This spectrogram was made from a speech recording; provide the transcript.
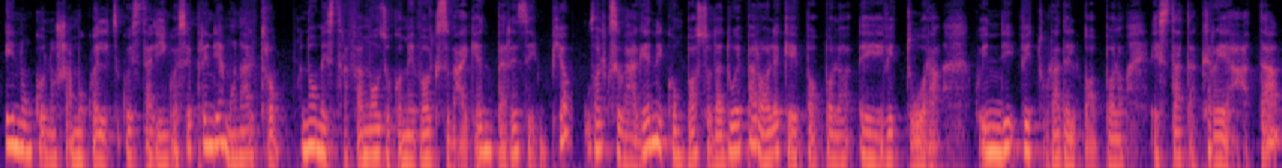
e non conosciamo quel, questa lingua. Se prendiamo un altro nome strafamoso come Volkswagen, per esempio, Volkswagen è composto da due parole che è popolo e vettura, quindi vettura del popolo. È stata creata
